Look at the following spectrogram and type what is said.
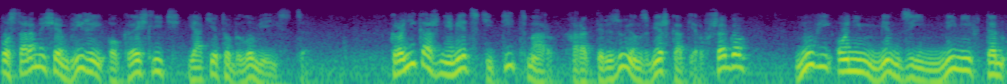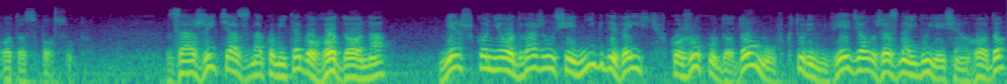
Postaramy się bliżej określić, jakie to było miejsce. Kronikarz niemiecki Titmar, charakteryzując Mieszka I, mówi o nim między innymi w ten oto sposób. Za życia znakomitego Hodona Mieszko nie odważył się nigdy wejść w kożuchu do domu, w którym wiedział, że znajduje się Hodo,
